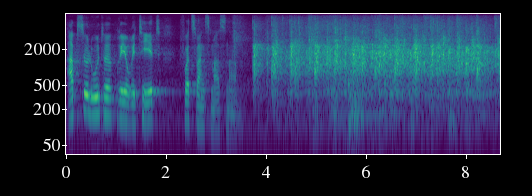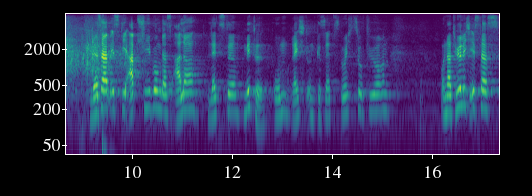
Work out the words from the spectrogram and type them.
absolute Priorität vor Zwangsmaßnahmen. Deshalb ist die Abschiebung das allerletzte Mittel, um Recht und Gesetz durchzuführen. natürlich ist das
